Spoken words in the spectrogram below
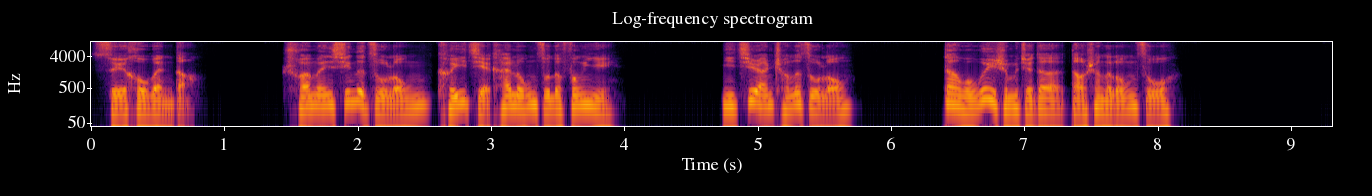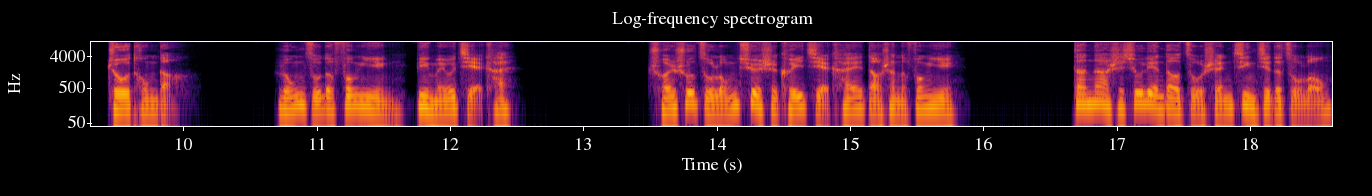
随后问道：“传闻新的祖龙可以解开龙族的封印，你既然成了祖龙，但我为什么觉得岛上的龙族？”周通道：“龙族的封印并没有解开，传说祖龙确实可以解开岛上的封印。”但那是修炼到祖神境界的祖龙，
